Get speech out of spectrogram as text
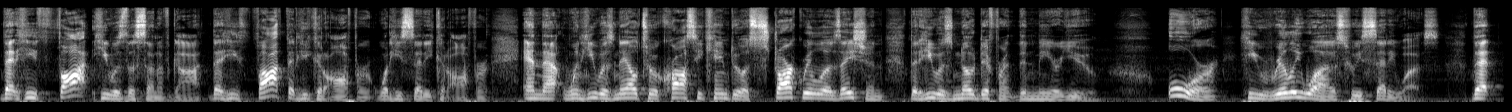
that he thought he was the Son of God, that he thought that he could offer what he said he could offer, and that when he was nailed to a cross, he came to a stark realization that he was no different than me or you. Or he really was who he said he was. That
